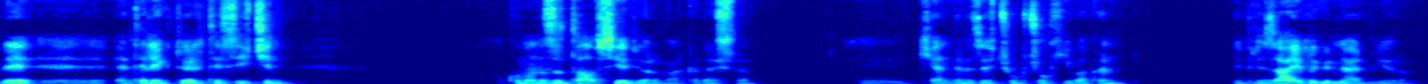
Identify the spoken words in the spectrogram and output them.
ve e, entelektüelitesi için okumanızı tavsiye ediyorum arkadaşlar. E, kendinize çok çok iyi bakın. Hepinize hayırlı günler diliyorum.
